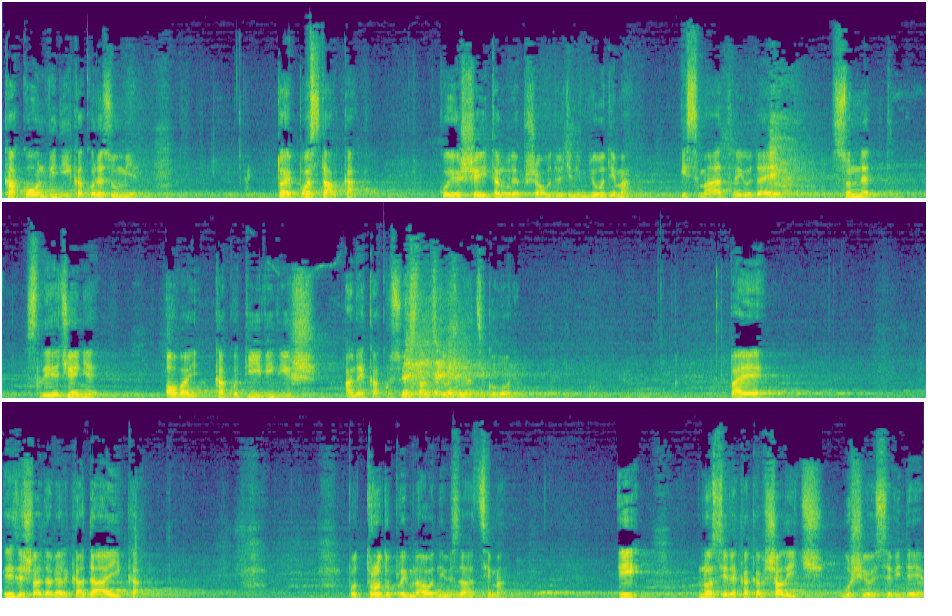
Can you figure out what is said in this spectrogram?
kako on vidi i kako razumije. To je postavka koju je šeitan ulepšao određenim ljudima i smatraju da je sunnet slijedjenje ovaj, kako ti vidiš, a ne kako su islamski učenjaci govorili. Pa je izišla da velika dajika, pod troduplim navodnim znacima i nosi nekakav šalić, uši joj se vide,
